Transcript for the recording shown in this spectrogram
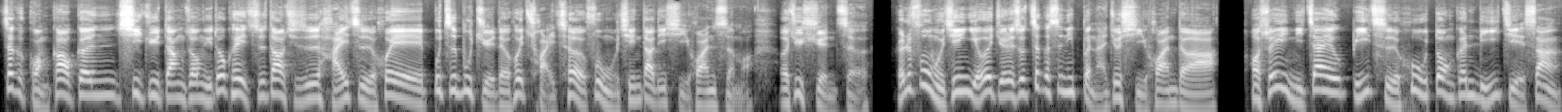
这个广告跟戏剧当中，你都可以知道，其实孩子会不知不觉的会揣测父母亲到底喜欢什么而去选择，可是父母亲也会觉得说，这个是你本来就喜欢的啊，哦，所以你在彼此互动跟理解上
